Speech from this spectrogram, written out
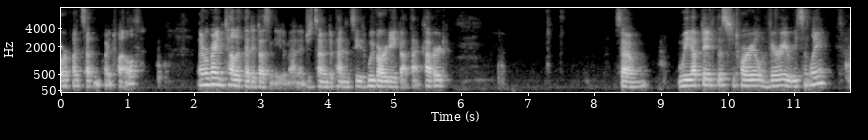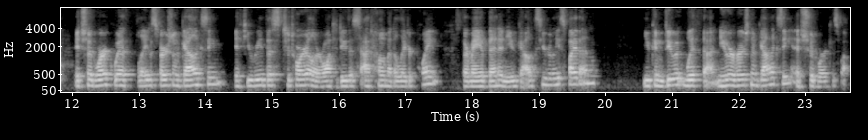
4.7.12, and we're going to tell it that it doesn't need to manage its own dependencies. We've already got that covered. So we updated this tutorial very recently. It should work with the latest version of Galaxy. If you read this tutorial or want to do this at home at a later point, there may have been a new Galaxy release by then. You can do it with that newer version of Galaxy. It should work as well.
